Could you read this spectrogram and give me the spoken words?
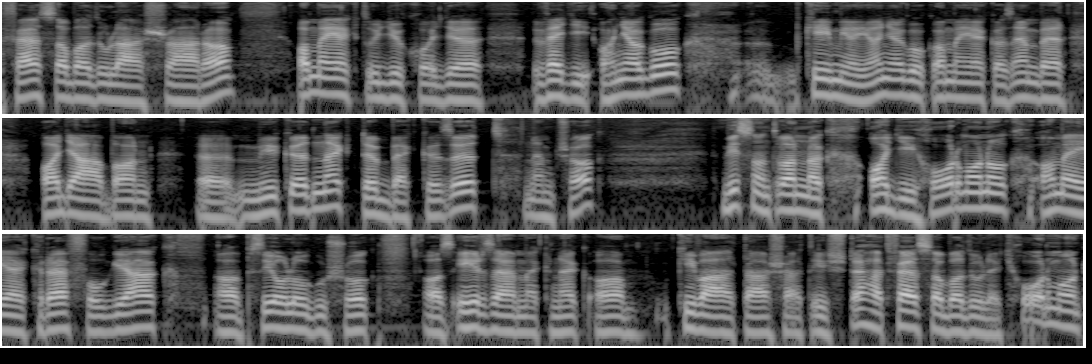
felszabadulására, amelyek tudjuk, hogy vegyi anyagok, kémiai anyagok, amelyek az ember agyában működnek, többek között, nem csak. Viszont vannak agyi hormonok, amelyekre fogják a pszichológusok az érzelmeknek a kiváltását is. Tehát felszabadul egy hormon,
